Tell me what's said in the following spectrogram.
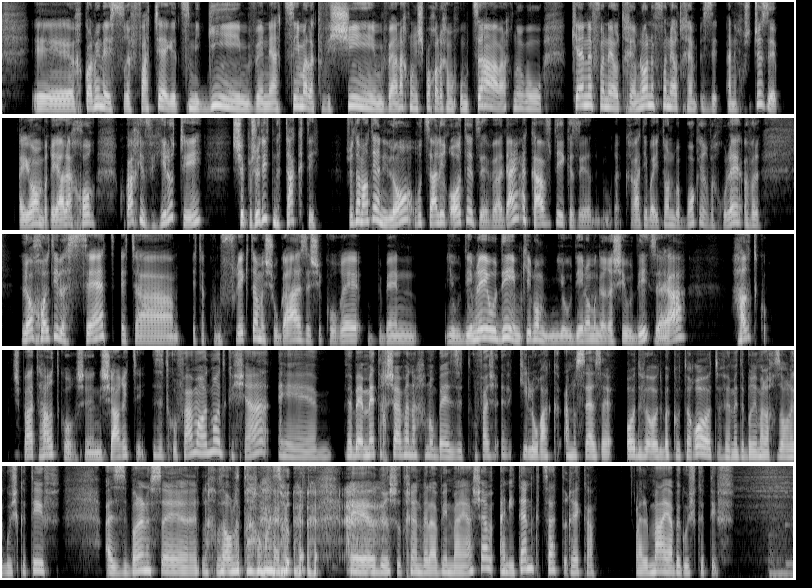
כל מיני שריפת אה, צמיגים, ונעצים על הכבישים, ואנחנו נשפוך עליכם חומצה, ואנחנו כן נפנה אתכם, לא נפנה אתכם. זה, אני חושבת שזה היום, בראייה לאחור, כל כך הבהיל אותי, שפשוט התנתקתי. פשוט אמרתי, אני לא רוצה לראות את זה, ועדיין עקבתי, כזה, קראתי בעיתון בבוקר וכולי, אבל לא יכולתי לשאת את, ה, את הקונפליקט המשוגע הזה שקורה בין יהודים ליהודים, כאילו יהודי לא מגרש יהודי, זה היה הארדקור, משפט הארדקור שנשאר איתי. זו תקופה מאוד מאוד קשה, ובאמת עכשיו אנחנו באיזו תקופה שכאילו רק הנושא הזה עוד ועוד בכותרות, ומדברים על לחזור לגוש קטיף, אז בואו ננסה לחזור לטראומה הזאת, ברשותכן, ולהבין מה היה שם. אני אתן קצת רקע על מה היה בגוש קטיף.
